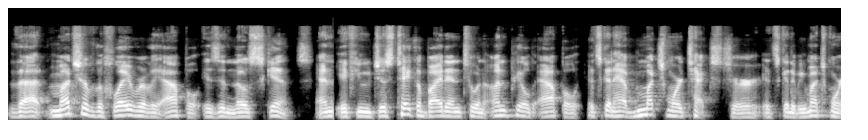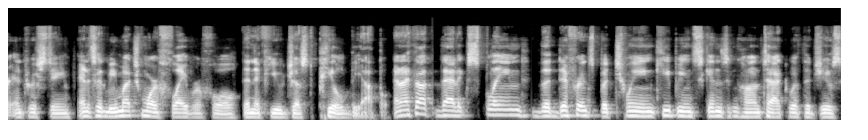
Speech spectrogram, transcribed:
that much of the flavor of the apple is in those skins. And if you just take a bite into an unpeeled apple, it's going to have much more texture. It's going to be much more interesting and it's going to be much more flavorful than if you just peeled the apple. And I thought that explained the difference between keeping skins in contact with the juice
